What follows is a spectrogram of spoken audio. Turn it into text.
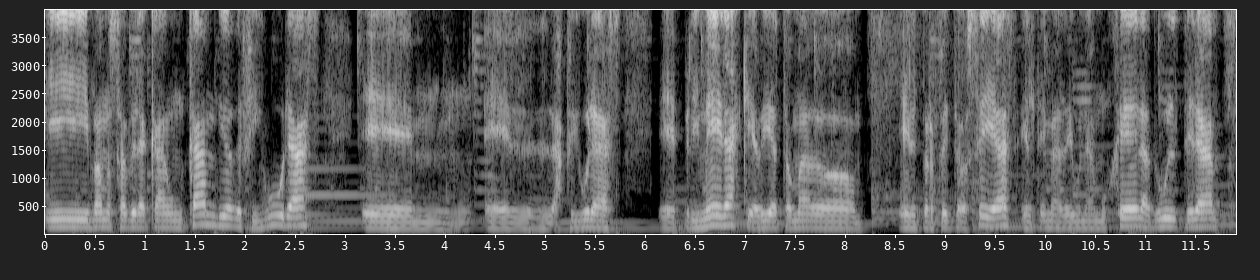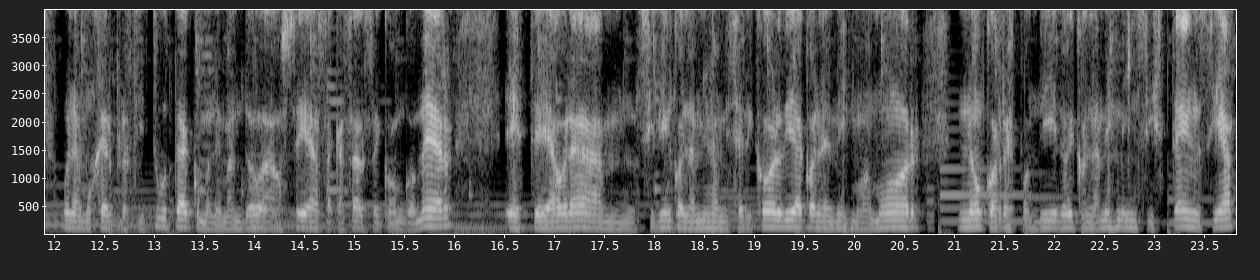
y vamos a ver acá un cambio de figuras. Eh, las figuras eh, primeras que había tomado el profeta Oseas, el tema de una mujer adúltera, una mujer prostituta, como le mandó a Oseas a casarse con Gomer. Este, ahora, mm, si bien con la misma misericordia, con el mismo amor no correspondido y con la misma insistencia,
